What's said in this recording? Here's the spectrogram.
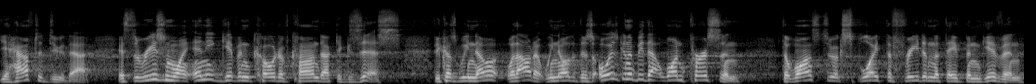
You have to do that. It's the reason why any given code of conduct exists, because we know without it, we know that there's always going to be that one person that wants to exploit the freedom that they've been given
